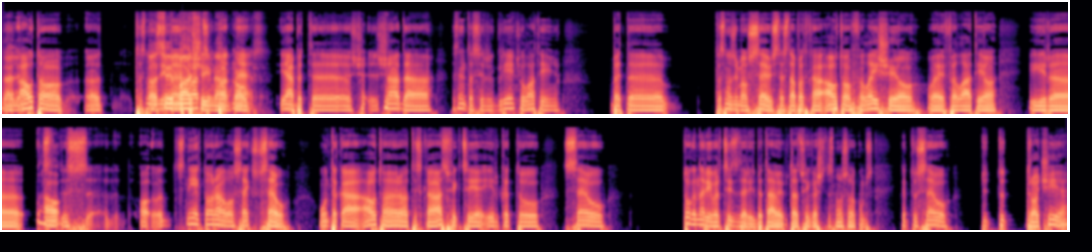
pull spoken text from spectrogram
daļa? Auto, uh, tas Tas nozīmē ir mašīnām pats, kaut kas. Jā, bet uh, šādā, es nezinu, tas ir grieķu, latīņu, bet uh, tas nozīmē uz sevis. Tas tāpat kā autofelēšio vai felātio ir uh, sniegt orālo seksu sev. Un tā kā autoerotiskā asfikcija ir, ka tu sev, to gan arī var cits darīt, bet tā ir tāds vienkārši tas nosaukums, ka tu sev, tu, tu droši, ja?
